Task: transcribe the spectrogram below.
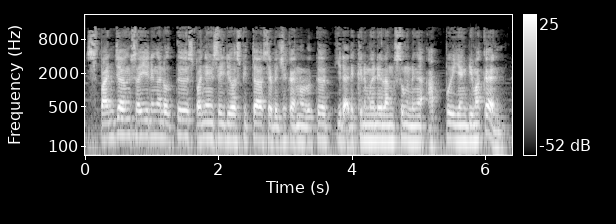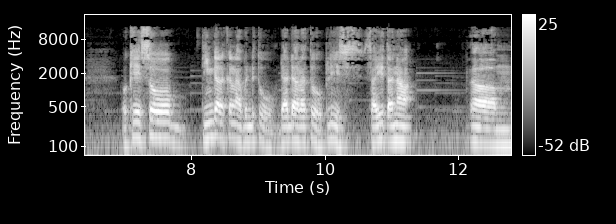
Sepanjang saya dengan doktor Sepanjang saya di hospital Saya bercakap dengan doktor Tidak ada kena-mena langsung dengan apa yang dimakan. Okay so Tinggalkanlah benda tu. Dadah lah tu Please. Saya tak nak um,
